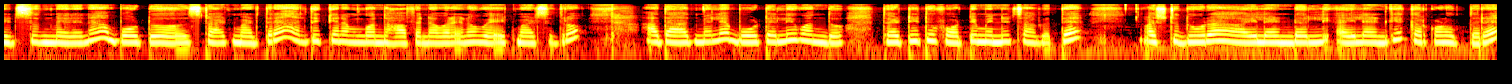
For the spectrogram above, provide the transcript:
ಹಿಡ್ಸಿದ ಮೇಲೇ ಆ ಬೋಟು ಸ್ಟಾರ್ಟ್ ಮಾಡ್ತಾರೆ. ಅದಕ್ಕೆ ನಮಗೊಂದು ಹಾಫ್ ಆ್ಯನ್ ಅವರ್ ಏನೋ ವೆಯ್ಟ್ ಮಾಡಿಸಿದ್ರು. ಅದಾದಮೇಲೆ ಬೋಟಲ್ಲಿ ಒಂದು ತರ್ಟಿ ಟು ಫಾರ್ಟಿ ಮಿನಿಟ್ಸ್ ಆಗುತ್ತೆ. ಅಷ್ಟು ದೂರ ಐಲ್ಯಾಂಡಲ್ಲಿ ಐಲ್ಯಾಂಡ್ಗೆ ಕರ್ಕೊಂಡು ಹೋಗ್ತಾರೆ.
